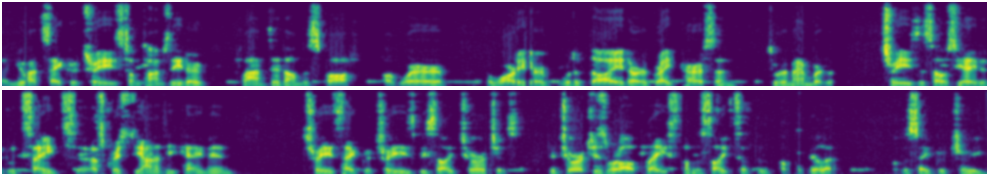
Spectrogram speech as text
And you had sacred trees sometimes either planted on the spot of where a warrior would have died or a great person to remember trees associated with saints uh, as Christianity came in. Trees, sacred trees beside churches. the churches were all placed on the sites of the, of the billet of the sacred tree.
